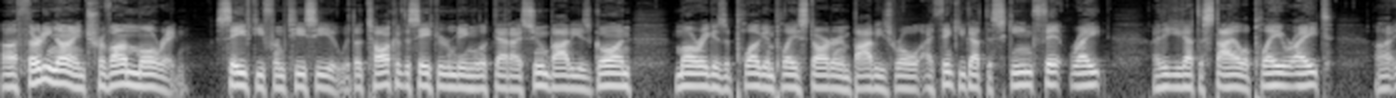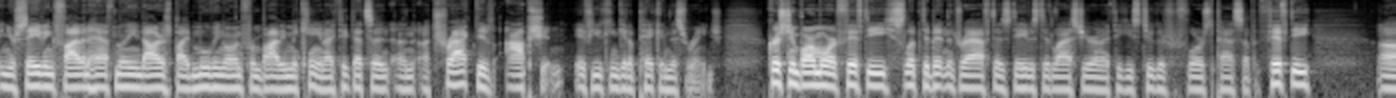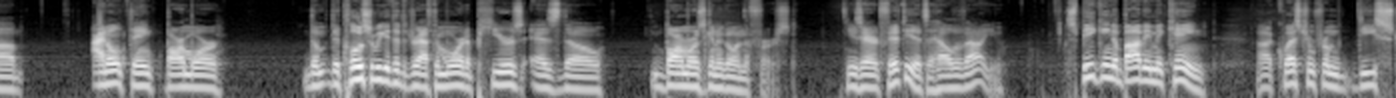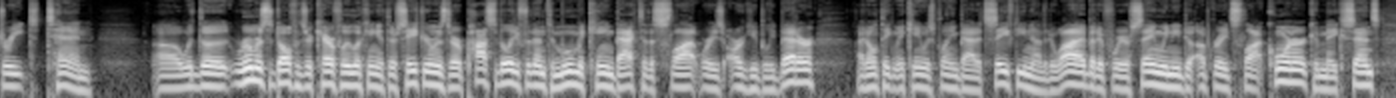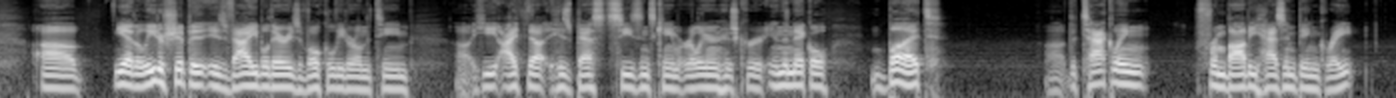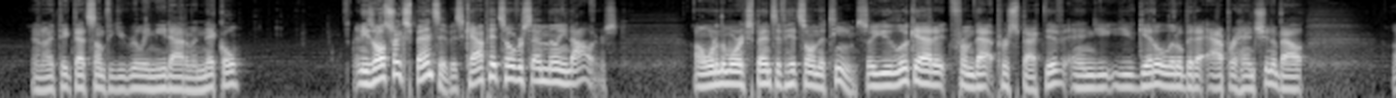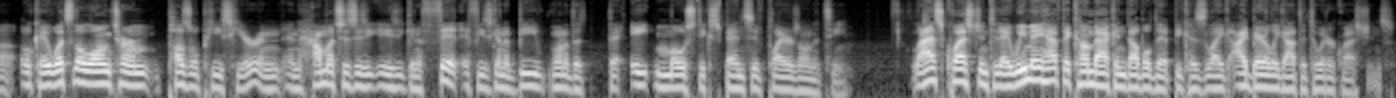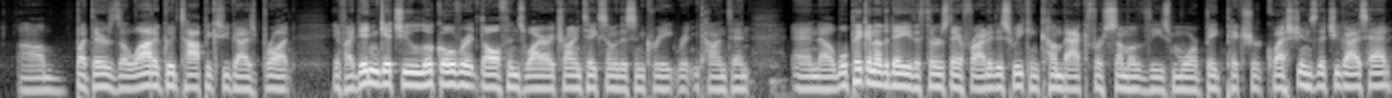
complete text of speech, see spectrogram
Uh, 39, Trevon Moehrig safety from TCU. With the talk of the safety room being looked at, I assume Bobby is gone. Moehrig is a plug and play starter in Bobby's role. I think you got the scheme fit right. I think you got the style of play right. Uh, and you're saving $5.5 million by moving on from Bobby McCain. I think that's an, an attractive option if you can get a pick in this range. Christian Barmore at 50 slipped a bit in the draft as Davis did last year, and I think he's too good for Flores to pass up at 50. Uh, I don't think Barmore the the closer we get to the draft, the more it appears as though Barmore is going to go in the first. He's there at 50. That's a hell of a value. Speaking of Bobby McCain, a question from D Street 10. Uh, with the rumors the Dolphins are carefully looking at their safety room, is there a possibility for them to move McCain back to the slot where he's arguably better? I don't think McCain was playing bad at safety, neither do I, but if we're saying we need to upgrade slot corner, it could make sense. Uh, yeah, the leadership is valuable there. He's a vocal leader on the team. Uh, he, I thought his best seasons came earlier in his career in the nickel, but uh, the tackling from Bobby hasn't been great, and I think that's something you really need out of a nickel. And he's also expensive. His cap hits over seven million dollars. Uh, one of the more expensive hits on the team. So you look at it from that perspective, and you you get a little bit of apprehension about. Uh, okay, what's the long term puzzle piece here, and, and how much is he, is he going to fit if he's going to be one of the the eight most expensive players on the team. Last question today. We may have to come back and double dip because, like, I barely got the Twitter questions. Um, but there's a lot of good topics you guys brought. If I didn't get you, look over at Dolphins Wire. I try and take some of this and create written content. And uh, we'll pick another day, either Thursday or Friday this week, and come back for some of these more big picture questions that you guys had.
